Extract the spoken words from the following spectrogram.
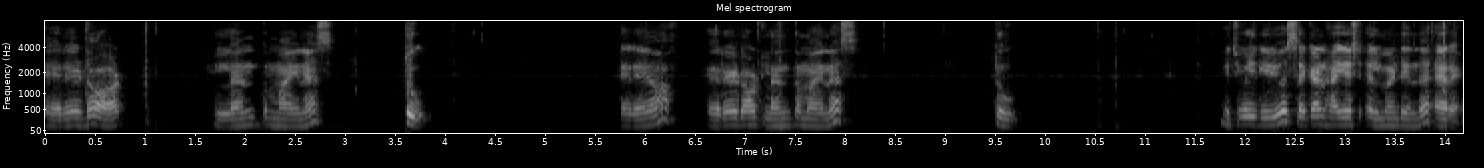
array dot length minus 2 array of array dot length minus 2 which will give you second highest element in the array.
